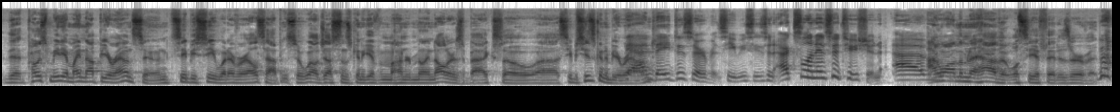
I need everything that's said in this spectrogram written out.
The Postmedia might not be around soon. CBC, whatever else happens. So well, Justin's going to give him $100 million back. So uh, CBC is going to be around. And they deserve it. CBC is an excellent institution. Um, I want them to have it. We'll see if they deserve it.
